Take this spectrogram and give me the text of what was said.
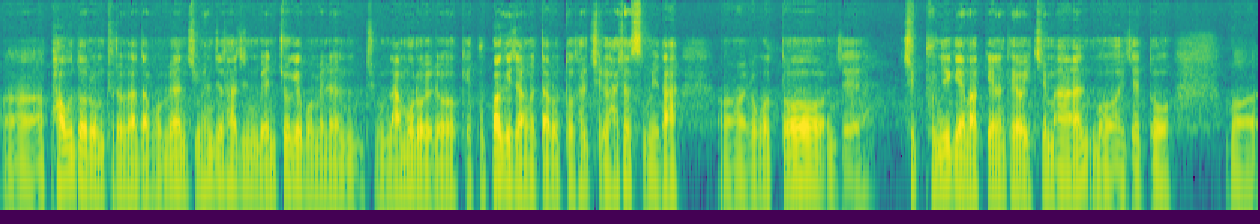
어, 파우더룸 들어가다 보면 지금 현재 사진 왼쪽에 보면은 지금 나무로 이렇게 붙박이장을 따로 또 설치를 하셨습니다. 어, 요것도 이제 집 분위기에 맞게는 되어 있지만 뭐 이제 또 뭐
